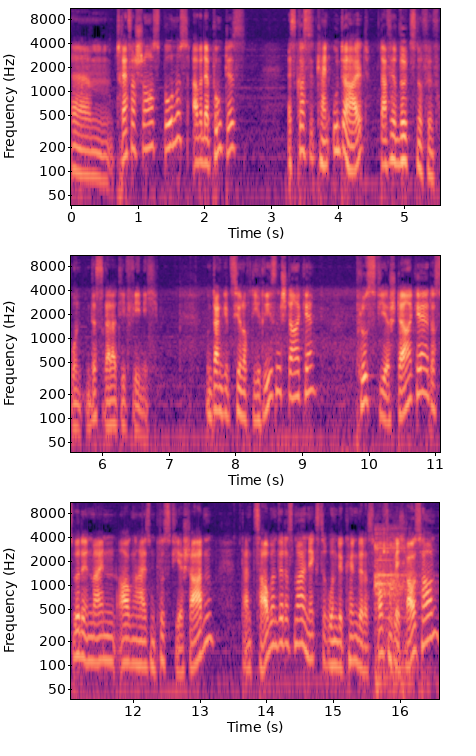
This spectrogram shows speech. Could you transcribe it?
ähm, Trefferchance-Bonus. Aber der Punkt ist, es kostet keinen Unterhalt. Dafür wirkt es nur 5 Runden. Das ist relativ wenig. Und dann gibt es hier noch die Riesenstärke. Plus 4 Stärke. Das würde in meinen Augen heißen plus 4 Schaden. Dann zaubern wir das mal. Nächste Runde können wir das hoffentlich raushauen.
